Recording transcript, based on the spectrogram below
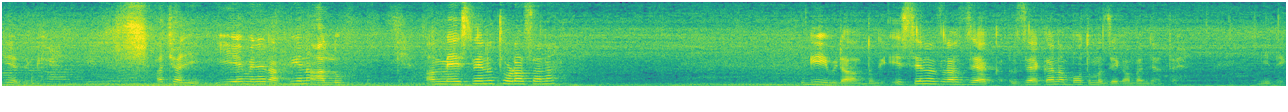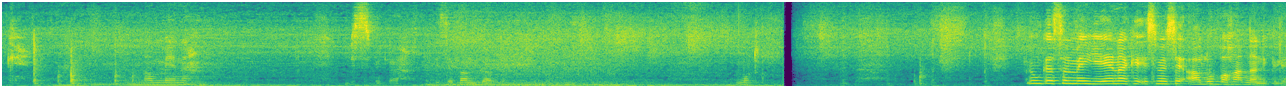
یہ دیکھیں اچھا جی یہ میں نے رکھ دیا نا آلو۔ اب میں اس میں نا تھوڑا سا نا گھی بھی ڈال دوں گی۔ اس سے نا ذرا ذائقہ نا بہت مزے کا بن جاتا ہے۔ یہ دیکھیں۔ اب میں نا بسم اللہ اسے بند کر دوں۔ مٹھ۔ کیونکہ اصل میں یہ ہے نا کہ اس میں سے آلو باہر نہ نکلے۔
